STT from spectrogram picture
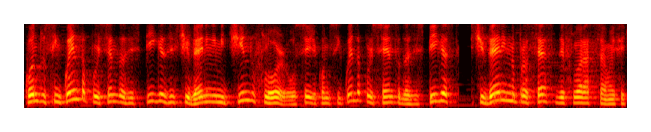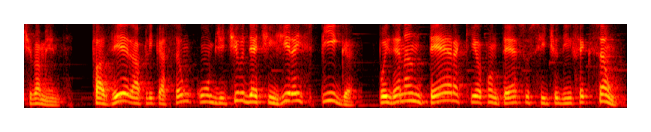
quando 50% das espigas estiverem emitindo flor, ou seja, quando 50% das espigas estiverem no processo de floração efetivamente. Fazer a aplicação com o objetivo de atingir a espiga, pois é na antera que acontece o sítio de infecção.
